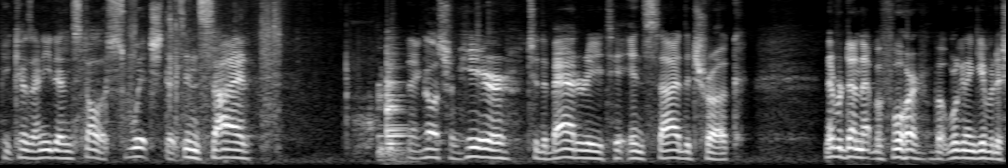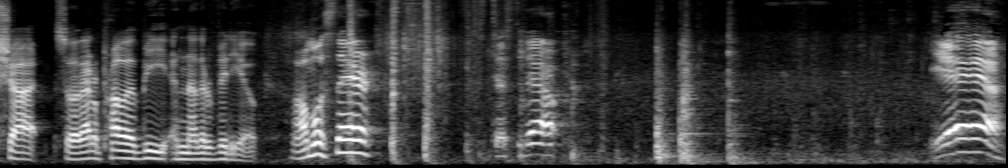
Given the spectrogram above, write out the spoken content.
because I need to install a switch that's inside that goes from here to the battery to inside the truck. Never done that before, but we're gonna give it a shot. So that'll probably be another video. Almost there. Let's test it out. Yeah!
